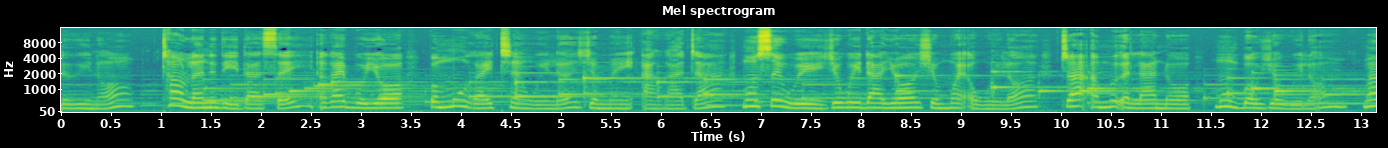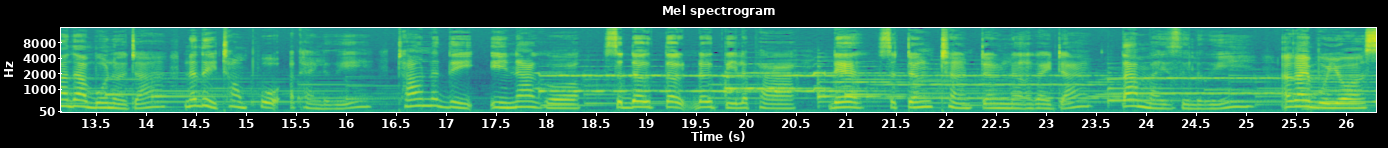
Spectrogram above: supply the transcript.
လူကြီးနော် ထောက်လန်းနေတည်စိအခိုက်ပူယောပမှုဂိုက်ထံဝေလယမိန်အာဂါတာမွန်စိဝေယဝေတာယောယမွဲ့အဝေလောတာအမှုအလာနောမွန်ပုတ်ယဝေလောမာသာဘုနတာနတိထောင်ဖို့အခိုင်လူကြီးထောင်းနတိဤနာကိုစဒုတ်တုတ်ဒုတ်တီလဖာ ဒဲစတုံးထန်တန်လန်အခိုက်တာတမိုင်စီလူကြီးအခိုက်ဘူယောစ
